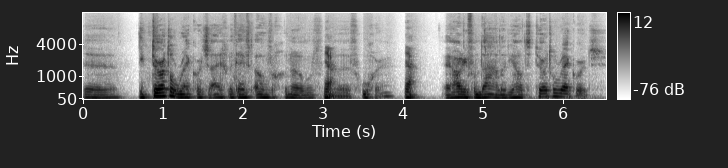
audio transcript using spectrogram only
eh, die Turtle Records eigenlijk heeft overgenomen v- Ja. eh, vroeger. Ja. En Harry van Dalen, die had Turtle Records.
